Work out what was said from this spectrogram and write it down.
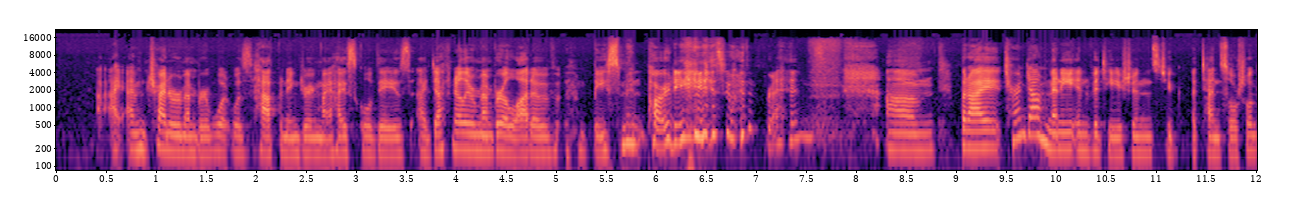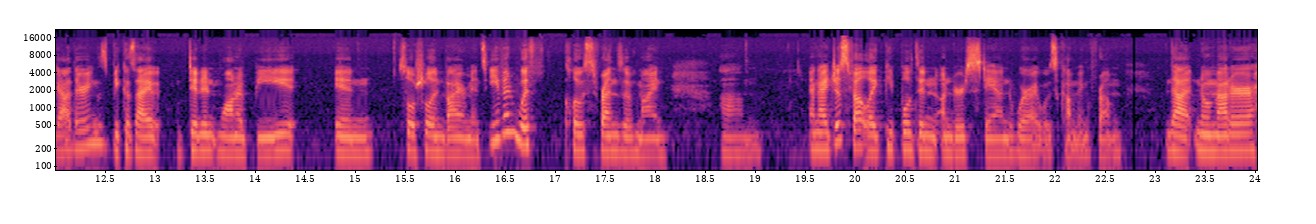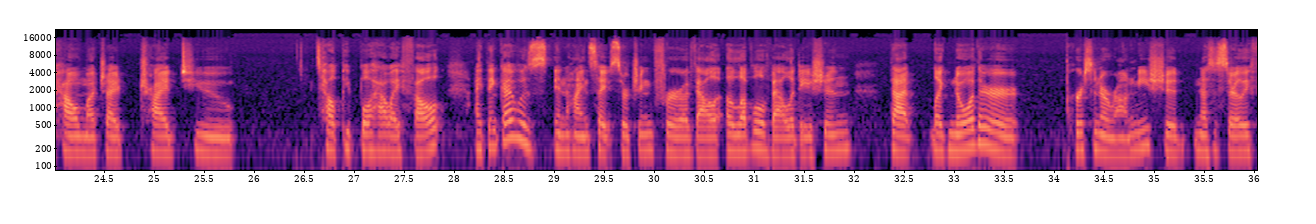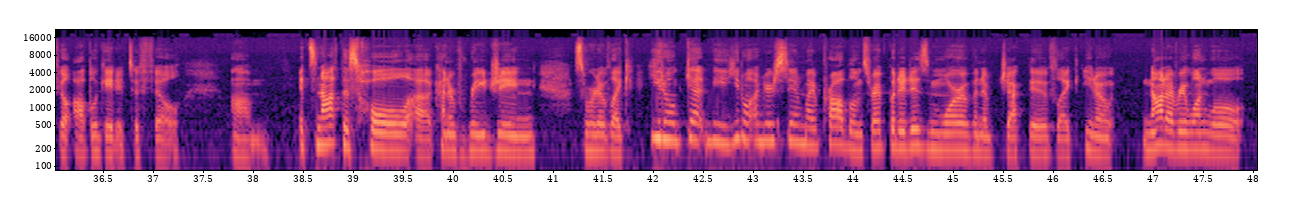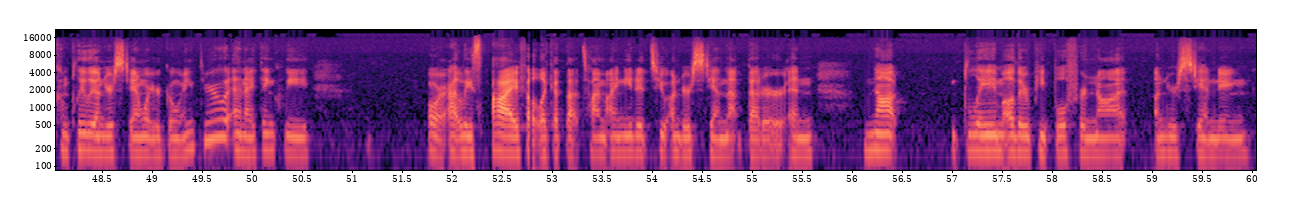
I, am trying to remember what was happening during my high school days. I definitely remember a lot of basement parties with friends. Um, but I turned down many invitations to attend social gatherings because I didn't want to be in social environments, even with close friends of mine. Um, and I just felt like people didn't understand where I was coming from. That no matter how much I tried to tell people how I felt. I think I was in hindsight searching for a val- a level of validation that like no other person around me should necessarily feel obligated to fill. Um, it's not this whole uh, kind of raging sort of like you don't get me, you don't understand my problems, right? But it is more of an objective, like you know, not everyone will completely understand what you're going through, and I think we or at least I felt like at that time I needed to understand that better and not blame other people for not understanding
